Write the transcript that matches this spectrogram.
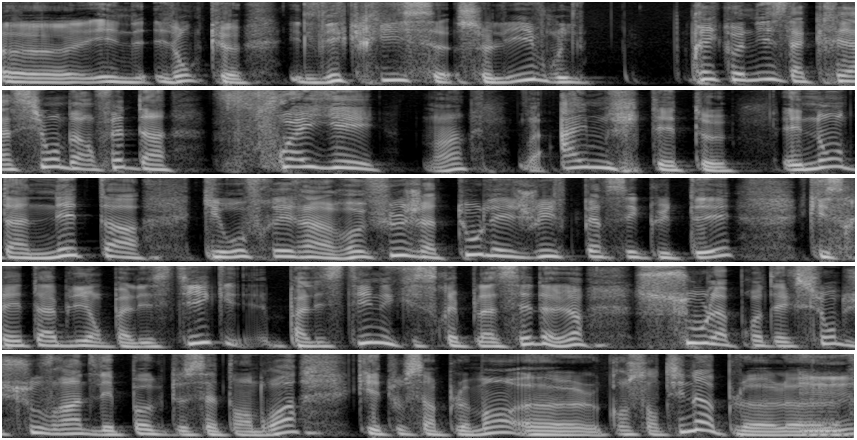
Et, donc il écrit ce, livre. Il préconise la création fait d'un foyer hein, Heimstätte, et non d'un État qui offrirait un refuge à tous les Juifs persécutés qui seraient établis en Palestine, Palestine et qui seraient placés d'ailleurs sous la protection du souverain de l'époque de cet endroit, qui est tout simplement euh, Constantinople, le- Mhm.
